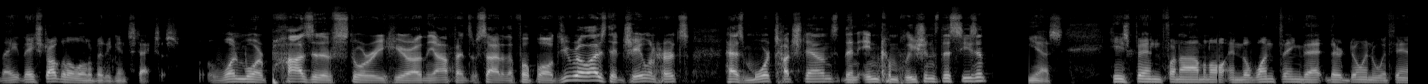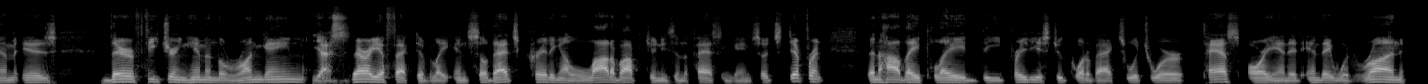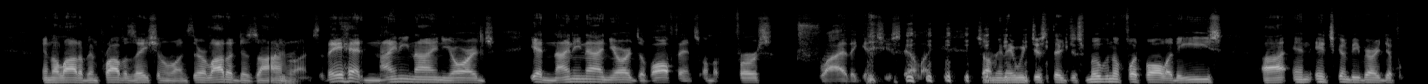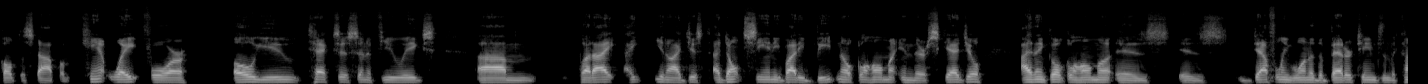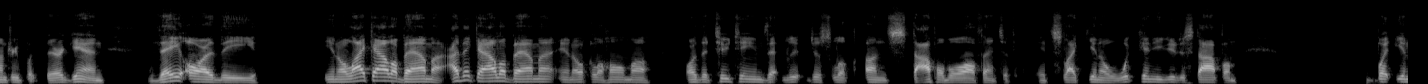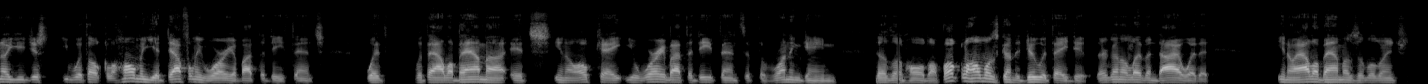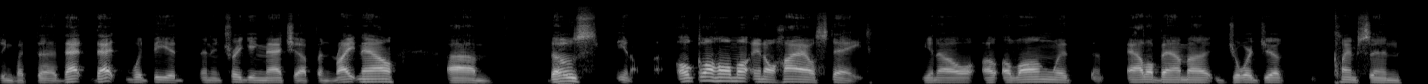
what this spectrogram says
they they struggled a little bit against Texas. One more positive story here on the offensive side of the football. Do you realize that Jalen Hurts has more touchdowns than incompletions this season? Yes, he's been phenomenal. And the one thing that they're doing with him is they're featuring him in the run game yes very effectively and so that's creating a lot of opportunities in the passing game so it's different than how they played the previous two quarterbacks which were pass oriented and they would run in a lot of improvisation runs. There are a lot of design runs. They had 99 yards. He had 99 yards of offense on the first drive against UCLA. so I mean, they were just they're just moving the football at ease, uh, and it's going to be very difficult to stop them. Can't wait for OU Texas in a few weeks. Um, but I, I, you know, I just I don't see anybody beating Oklahoma in their schedule. I think Oklahoma is is definitely one of the better teams in the country. But there again, they are the, you know, like Alabama. I think Alabama and Oklahoma are the two teams that just look unstoppable offensively. It's like, you know, what can you do to stop them? But, you know, you just, with Oklahoma, you definitely worry about the defense. With, with Alabama, it's, you know, okay, you worry about the defense if the running game doesn't hold up. Oklahoma's going to do what they do. They're going to live and die with it you know Alabama's a little interesting, but uh, that that would be a, an intriguing matchup. And right now, um, those you know Oklahoma and Ohio State, you know, a, along with um, Alabama, Georgia, Clemson,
